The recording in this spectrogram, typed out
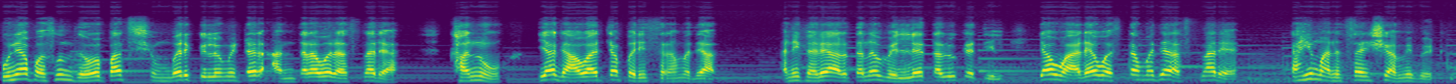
पुण्यापासून जवळपास शंभर किलोमीटर अंतरावर असणाऱ्या खानू या गावाच्या परिसरामध्ये आलो. आणि खऱ्या अर्थानं वेल्हे तालुक्यातील या वाड्या वस्त्यामध्ये असणाऱ्या काही माणसांशी आम्ही भेटलो.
